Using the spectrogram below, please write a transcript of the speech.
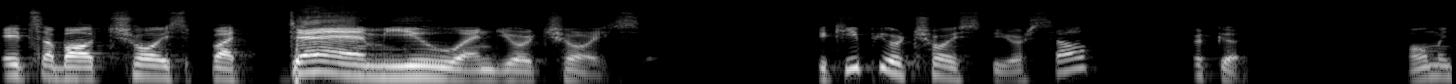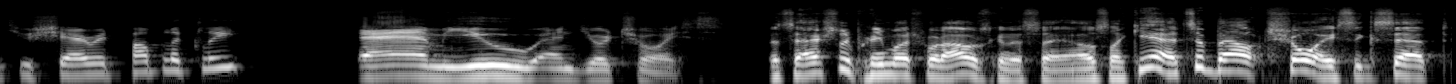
it's about choice, but damn you and your choice. You keep your choice to yourself, you're good. The moment you share it publicly, damn you and your choice. That's actually pretty much what I was going to say. I was like, yeah, it's about choice, except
